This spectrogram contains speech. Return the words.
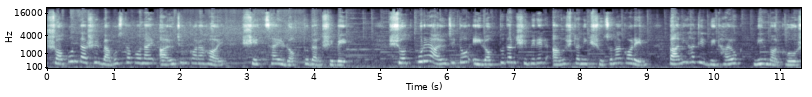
স্বপন দাসের ব্যবস্থাপনায় আয়োজন করা হয় স্বেচ্ছায় রক্তদান শিবির। সোদপুরে আয়োজিত এই রক্তদান শিবিরের আনুষ্ঠানিক সূচনা করেন পানিহাটির বিধায়ক নির্মল ঘোষ।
